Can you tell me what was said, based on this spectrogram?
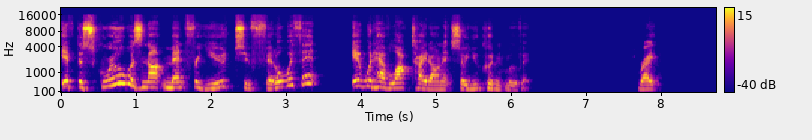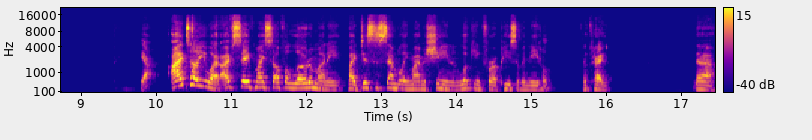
if the screw was not meant for you to fiddle with it, it would have Loctite on it so you couldn't move it. Right? Yeah. I tell you what, I've saved myself a load of money by disassembling my machine and looking for a piece of a needle. Okay. Yeah.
